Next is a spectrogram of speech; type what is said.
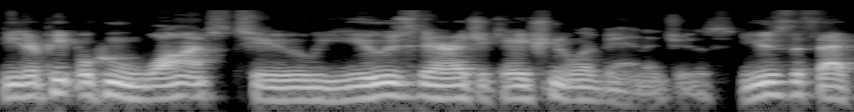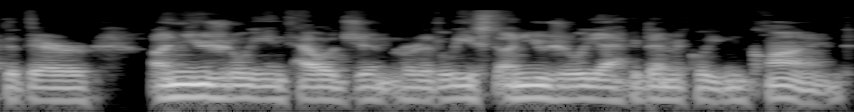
These are people who want to use their educational advantages, use the fact that they're unusually intelligent or at least unusually academically inclined,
